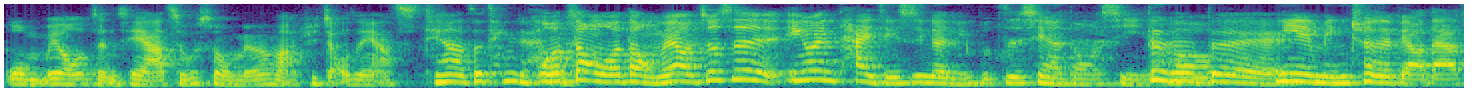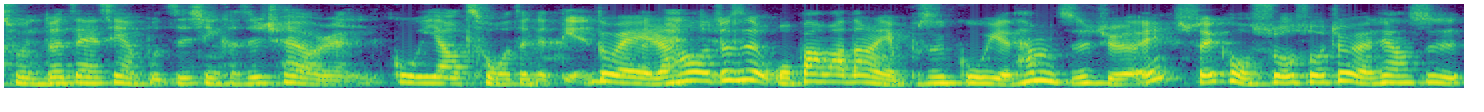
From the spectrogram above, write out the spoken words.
我没有整齐牙齿，为什么我没办法去矫正牙齿？天啊，这听起来我懂我懂，没有，就是因为它已经是一个你不自信的东西，对对对，你也明确的表达出你对这件事情的不自信，可是却有人故意要戳这个点。对，然后就是我爸妈当然也不是故意的，他们只是觉得哎，随口说说，就有点像是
